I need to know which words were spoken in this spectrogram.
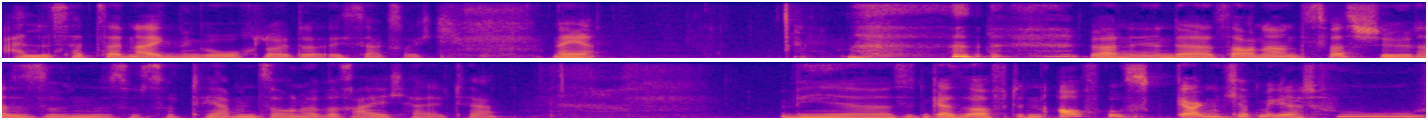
alles hat seinen eigenen Geruch, Leute. Ich sag's euch. Naja, wir waren in der Sauna und es war schön, also so so, so Thermensauna-Bereich halt, ja. Wir sind ganz oft in den Aufgussgang. Ich habe mir gedacht, huh,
